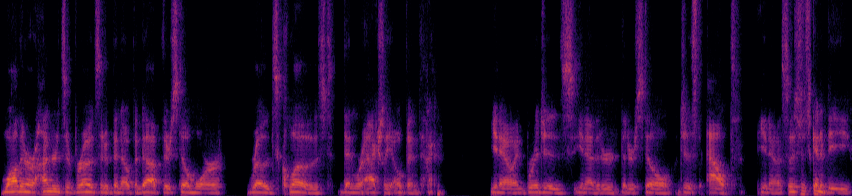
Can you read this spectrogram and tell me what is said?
while there are hundreds of roads that have been opened up, there's still more roads closed than were actually opened. you know, and bridges, you know, that are that are still just out, you know. So it's just going to be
